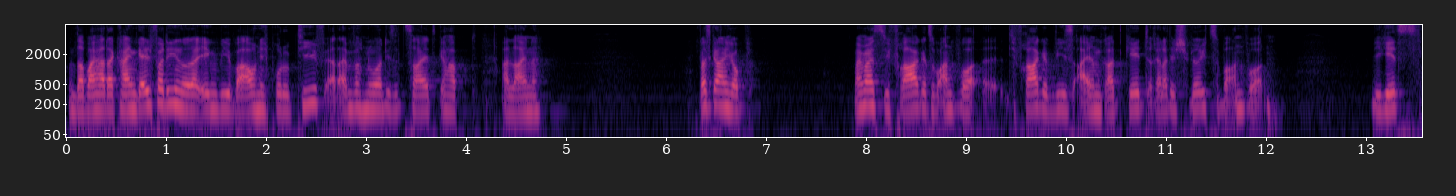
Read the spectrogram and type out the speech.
Und dabei hat er kein Geld verdient oder irgendwie war auch nicht produktiv. Er hat einfach nur diese Zeit gehabt, alleine. Ich weiß gar nicht, ob. Manchmal ist die Frage, zu die Frage wie es einem gerade geht, relativ schwierig zu beantworten. Wie geht's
